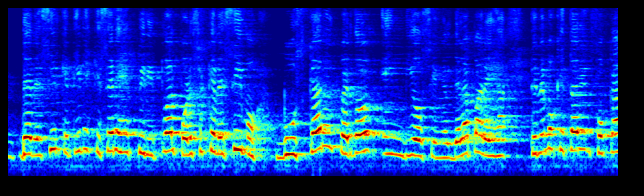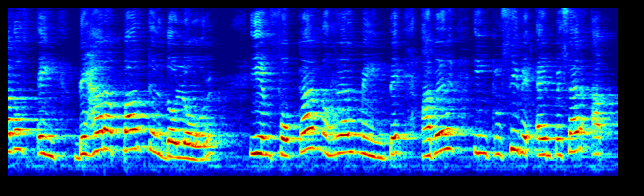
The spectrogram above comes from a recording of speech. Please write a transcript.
de decir que tienes que ser espiritual, por eso es que decimos buscar el perdón en Dios y en el de la pareja, tenemos que estar enfocados en dejar aparte el dolor, y enfocarnos realmente a ver, inclusive a empezar a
